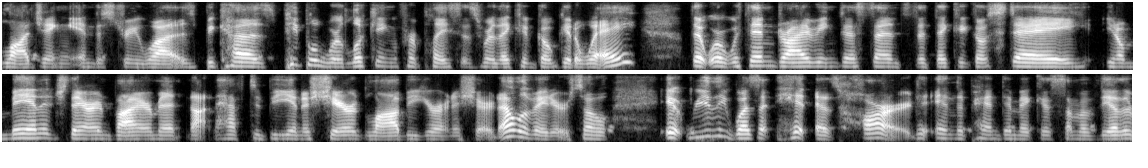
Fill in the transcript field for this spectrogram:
lodging industry was because people were looking for places where they could go get away, that were within driving distance, that they could go stay, you know, manage their environment, not have to be in a shared lobby or in a shared elevator. So it really wasn't hit as hard hard in the pandemic as some of the other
